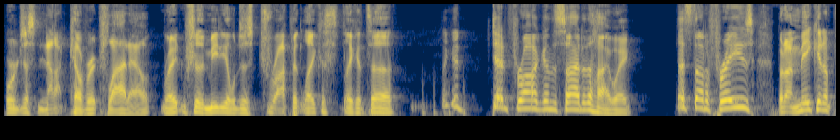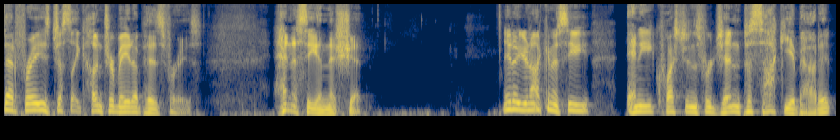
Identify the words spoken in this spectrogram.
or just not cover it flat out, right? I'm sure the media will just drop it like a, like it's a, like a dead frog on the side of the highway. That's not a phrase, but I'm making up that phrase just like Hunter made up his phrase. Hennessy in this shit. You know, you're not going to see any questions for Jen Psaki about it,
